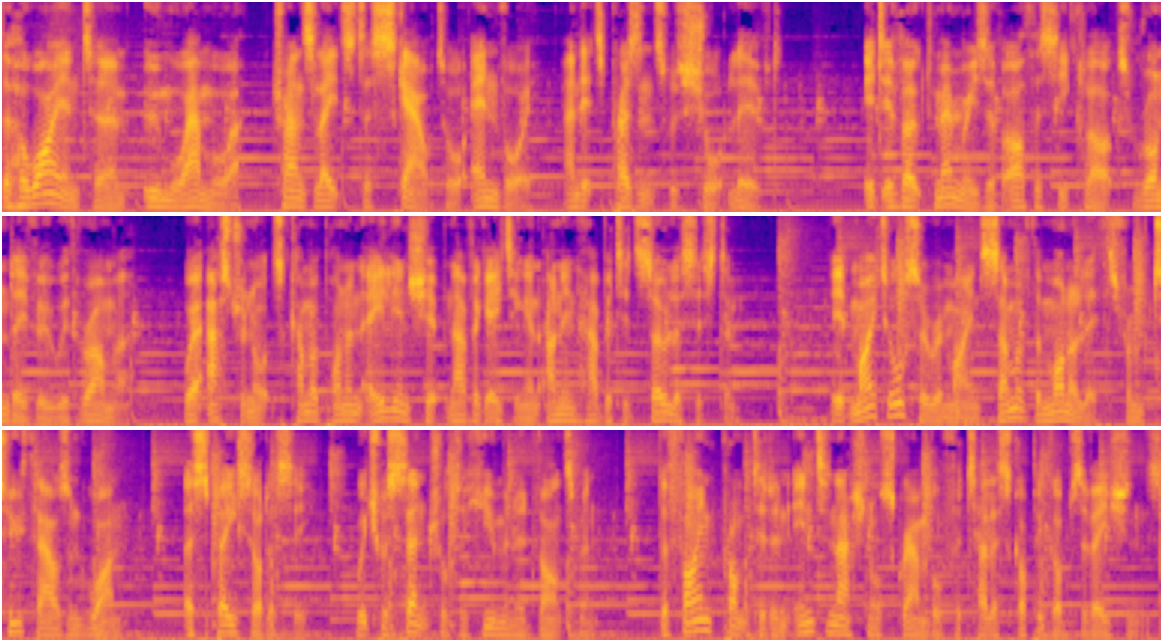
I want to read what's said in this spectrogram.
The Hawaiian term Oumuamua translates to scout or envoy, and its presence was short-lived. It evoked memories of Arthur C. Clarke's Rendezvous with Rama, where astronauts come upon an alien ship navigating an uninhabited solar system. It might also remind some of the monoliths from 2001, A Space Odyssey, which was central to human advancement. The find prompted an international scramble for telescopic observations,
